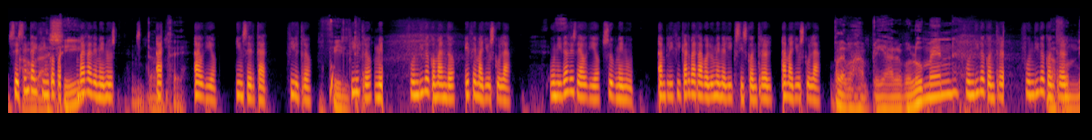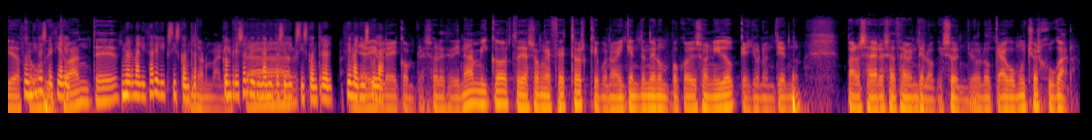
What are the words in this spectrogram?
65. Ahora sí. Barra de menús. Entonces, Audio. Insertar. Filtro. filtro. Filtro. me- fundido comando. F mayúscula. Unidades de audio. Submenú. Amplificar barra volumen elipsis control. A mayúscula. Podemos ampliar el volumen. Fundido control. Fundido control. Fundido visto especial. antes. Normalizar elipsis control. Normalizar, Compresor de dinámicos elipsis control. C mayúscula. compresores de dinámicos. Estos ya son efectos que, bueno, hay que entender un poco de sonido, que yo no entiendo, para saber exactamente lo que son. Yo lo que hago mucho es jugar,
